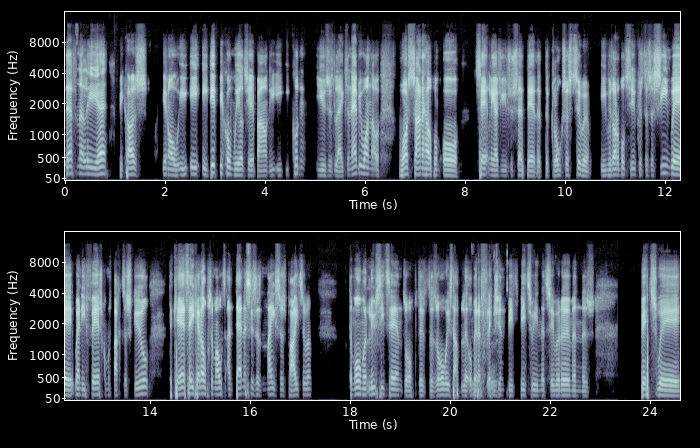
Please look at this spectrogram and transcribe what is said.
definitely. Yeah, because you know he, he, he did become wheelchair bound. He- he couldn't use his legs, and everyone that was trying to help him, or certainly as you've just said there, that the closest to him, he was horrible to. Because there's a scene where when he first comes back to school, the caretaker helps him out, and Dennis is as nice as pie to him. The moment Lucy turns up, there's there's always that little bit of friction be, between the two of them, and there's bits where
